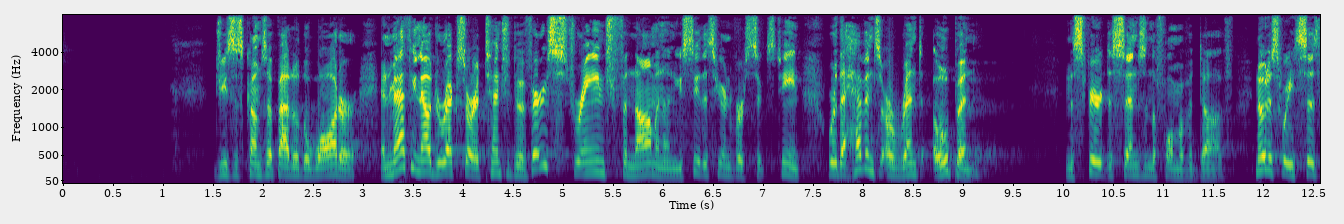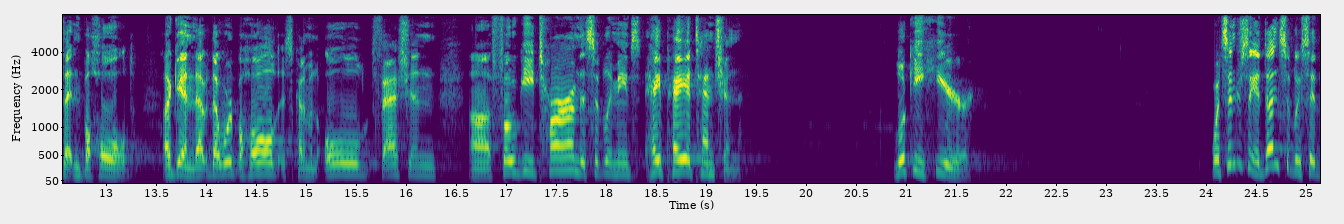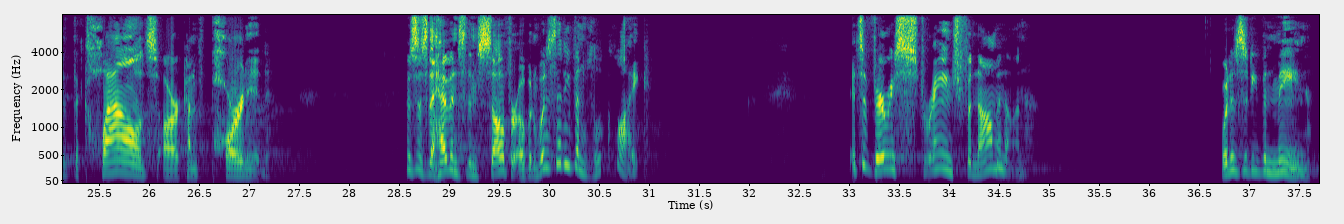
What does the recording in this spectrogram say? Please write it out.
Jesus comes up out of the water. And Matthew now directs our attention to a very strange phenomenon. You see this here in verse 16, where the heavens are rent open and the Spirit descends in the form of a dove. Notice where he says that in behold. Again, that, that word behold is kind of an old fashioned uh, fogey term that simply means, hey, pay attention. Looky here. What's interesting, it doesn't simply say that the clouds are kind of parted. This is the heavens themselves are open. What does that even look like? It's a very strange phenomenon. What does it even mean?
